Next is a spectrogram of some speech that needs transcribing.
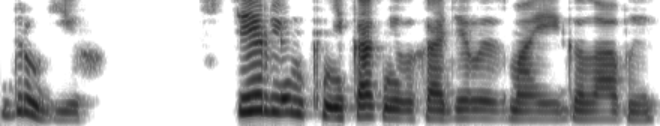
других. Стерлинг никак не выходил из моей головы.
